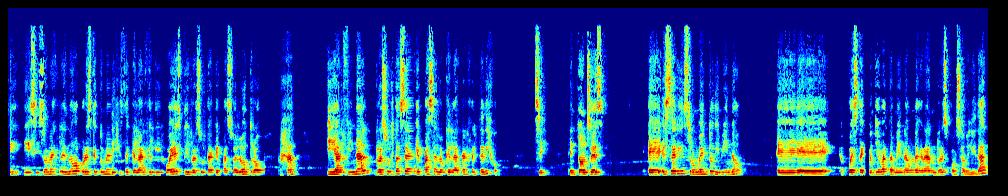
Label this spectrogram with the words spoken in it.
¿sí? Y si son ángeles, no, pero es que tú me dijiste que el ángel dijo esto y resulta que pasó el otro, ajá. Y al final resulta ser que pasa lo que el arcángel te dijo, ¿sí? Entonces, eh, ser instrumento divino, eh, pues te conlleva también a una gran responsabilidad,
